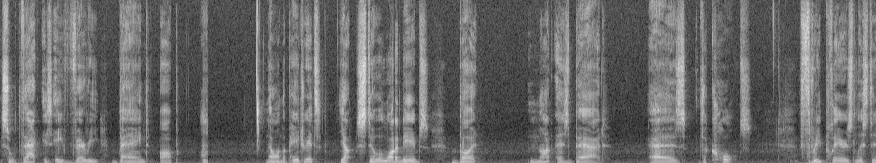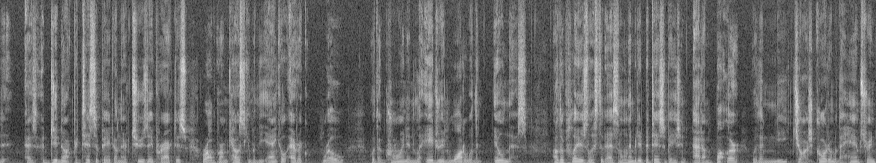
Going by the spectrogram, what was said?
So that is a very banged up group. Now on the Patriots, yep, still a lot of names, but not as bad as the Colts. Three players listed as did not participate on their Tuesday practice Rob Gronkowski with the ankle, Eric Rowe with a groin, and Adrian Waddle with an illness. Other players listed as limited participation Adam Butler with a knee, Josh Gordon with a hamstring,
